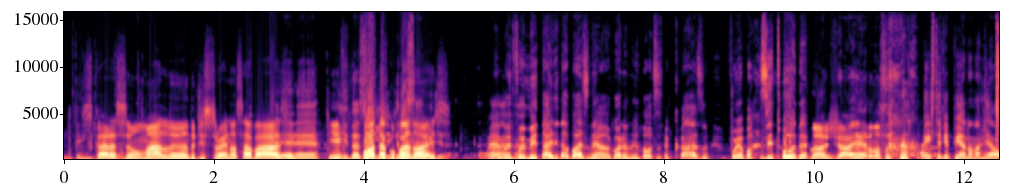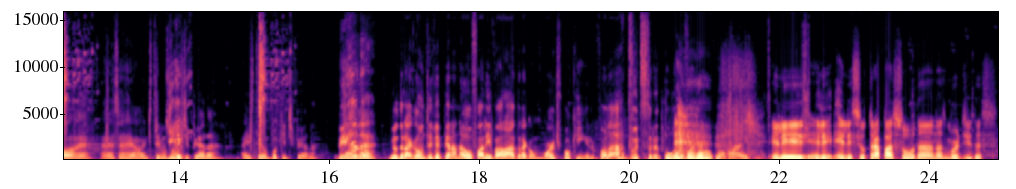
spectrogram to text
entendi. Os caras então, são entendi. malandro, destrói nossa base É, e ainda bota a culpa a nós. de- É, mas foi metade da base, né? Agora no nosso caso, foi a base toda. Não, já era a nossa. A gente teve pena, na real. É, essa é a real. A gente teve um Que? pouquinho de pena. A gente teve um pouquinho de pena. Pena! Meu dragão não teve pena, não. Eu falei, vai lá, dragão, morde um pouquinho. Ele falou, ah, vou destruir tudo. Falei, vai. Ele, ele, ele se ultrapassou na- nas mordidas.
